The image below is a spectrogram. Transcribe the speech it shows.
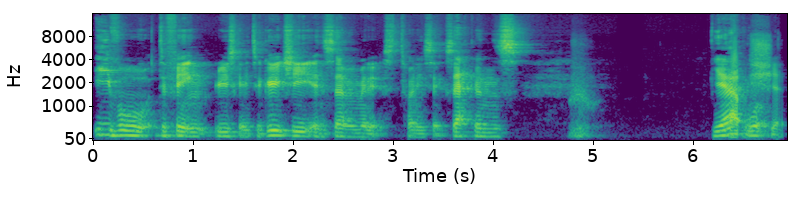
Evil defeating Ryusuke Taguchi in seven minutes twenty six seconds. Yeah, that was well, shit.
